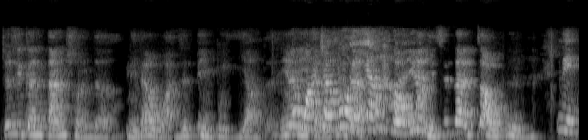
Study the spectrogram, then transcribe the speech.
就是跟单纯的你在玩是并不一样的，因为你完全不一样对，因为你是在照顾，你，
